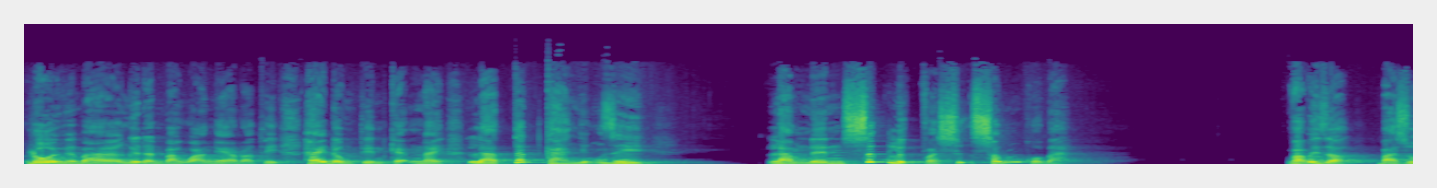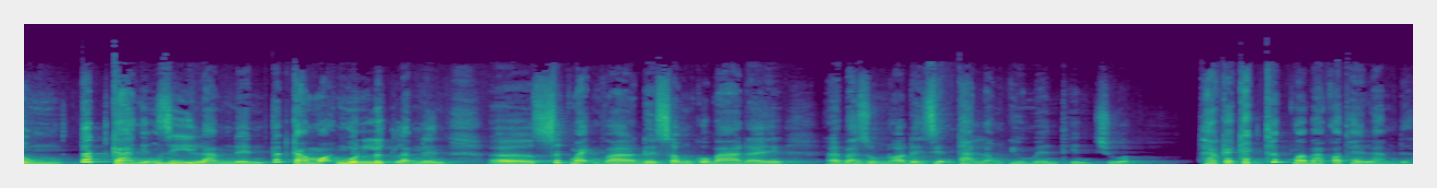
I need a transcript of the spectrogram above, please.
Đối với bà người đàn bà quá nghèo đó thì hai đồng tiền kẽm này là tất cả những gì làm nên sức lực và sự sống của bà. Và bây giờ bà dùng tất cả những gì làm nên tất cả mọi nguồn lực làm nên uh, sức mạnh và đời sống của bà đấy, uh, bà dùng nó để diễn tả lòng yêu mến Thiên Chúa theo cái cách thức mà bà có thể làm được.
